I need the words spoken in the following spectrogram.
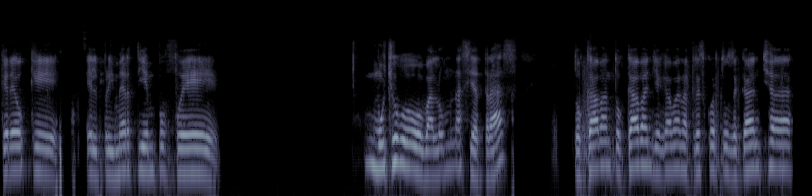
creo que el primer tiempo fue mucho balón hacia atrás, tocaban, tocaban, llegaban a tres cuartos de cancha,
